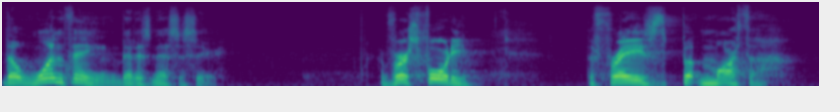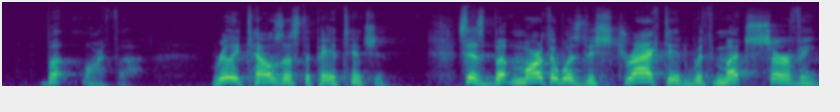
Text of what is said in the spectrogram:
the one thing that is necessary. Verse 40, the phrase, but Martha, but Martha, really tells us to pay attention. It says, but Martha was distracted with much serving.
